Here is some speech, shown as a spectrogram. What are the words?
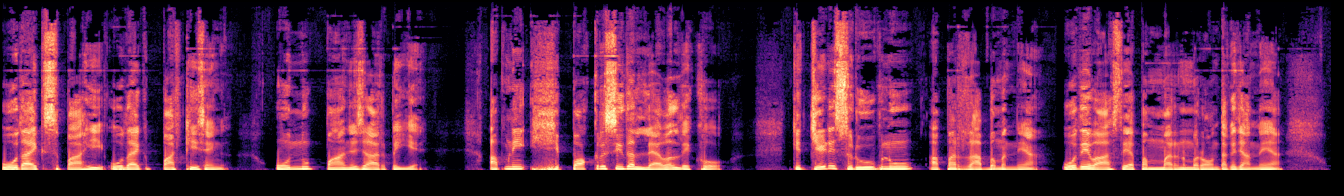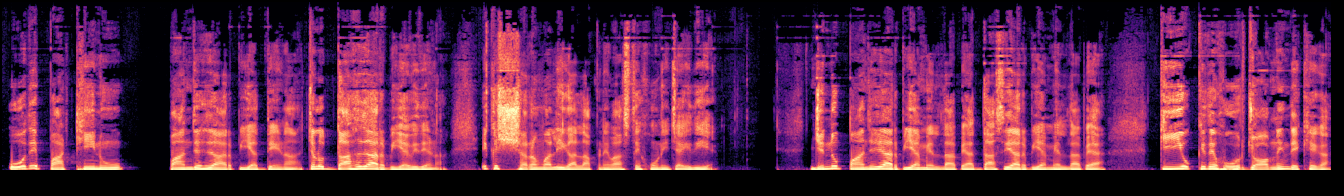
ਉਹਦਾ ਇੱਕ ਸਿਪਾਹੀ, ਉਹਦਾ ਇੱਕ ਪਾਠੀ ਸਿੰਘ, ਉਹਨੂੰ 5000 ਰੁਪਏ ਆਪਣੀ ਹਿਪੋਕ੍ਰੀਸੀ ਦਾ ਲੈਵਲ ਦੇਖੋ ਕਿ ਜਿਹੜੇ ਸਰੂਪ ਨੂੰ ਆਪਾਂ ਰੱਬ ਮੰਨਿਆ, ਉਹਦੇ ਵਾਸਤੇ ਆਪਾਂ ਮਰਨ ਮਰਾਉਣ ਤੱਕ ਜਾਂਦੇ ਆ ਉਹਦੇ ਪਾਠੀ ਨੂੰ 5000 ਰੁਪਇਆ ਦੇਣਾ, ਚਲੋ 10000 ਰੁਪਇਆ ਵੀ ਦੇਣਾ, ਇੱਕ ਸ਼ਰਮ ਵਾਲੀ ਗੱਲ ਆਪਣੇ ਵਾਸਤੇ ਹੋਣੀ ਚਾਹੀਦੀ ਹੈ। ਜਿਹਨੂੰ 5000 ਰੁਪਇਆ ਮਿਲਦਾ ਪਿਆ 10000 ਰੁਪਇਆ ਮਿਲਦਾ ਪਿਆ ਕੀ ਉਹ ਕਿਤੇ ਹੋਰ ਜੌਬ ਨਹੀਂ ਦੇਖੇਗਾ?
